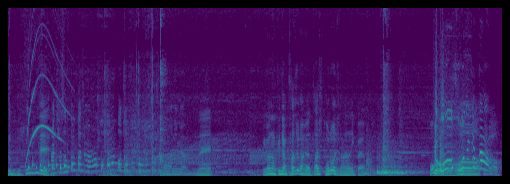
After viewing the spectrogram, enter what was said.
무슨 근데 한 다섯 번까지만 하고 다른 거 조금 더 해주죠 아니면. 네. 이거는 그냥 가져가면 다시 돌아오진 않으니까요. 오, 그거 생겼다! 대박.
